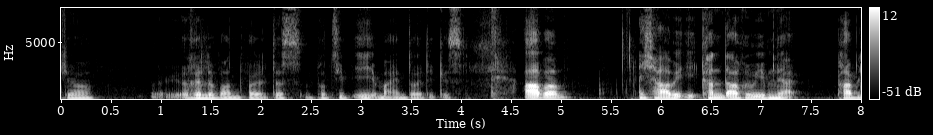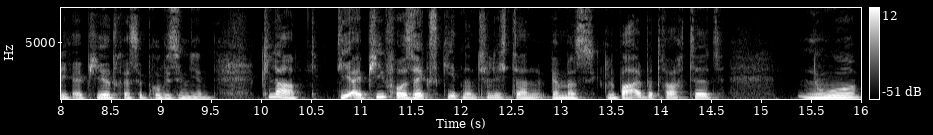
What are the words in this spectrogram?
ja, relevant, weil das im Prinzip eh immer eindeutig ist. Aber ich habe, kann darüber eben eine Public IP-Adresse provisionieren. Klar, die IPv6 geht natürlich dann, wenn man es global betrachtet, nur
